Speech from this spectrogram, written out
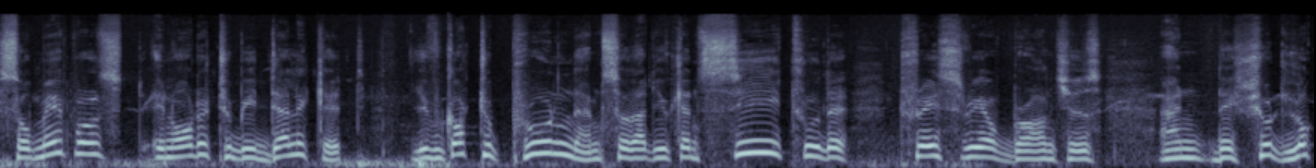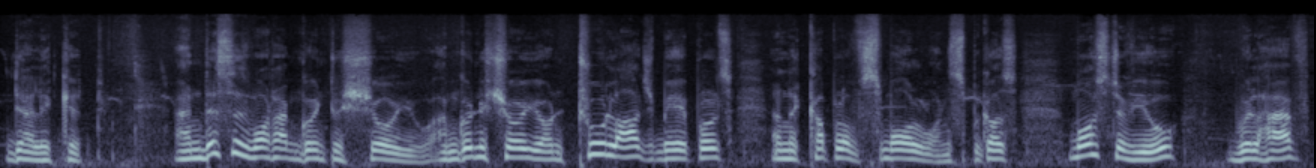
So maples, in order to be delicate, you've got to prune them so that you can see through the tracery of branches and they should look delicate. And this is what I'm going to show you. I'm going to show you on two large maples and a couple of small ones because most of you will have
